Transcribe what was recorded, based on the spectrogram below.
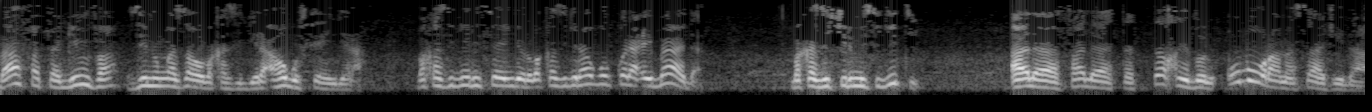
بافة جنفا زنو غزاو بكزجرا أهو بسينجرا بكزجري سينجرا بكزجرا أهو بكرا عبادة بكزجري مسجتي ألا فلا تتخذوا القبور مساجدا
